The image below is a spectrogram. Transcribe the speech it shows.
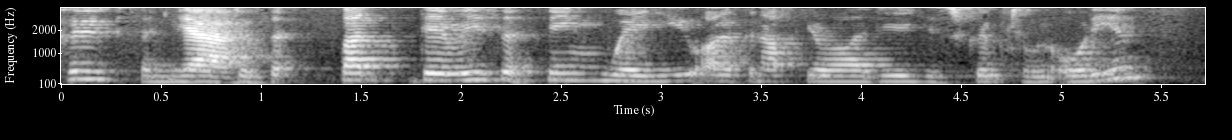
hoops and you Yeah. have to. So, but there is a thing where you open up your idea, your script to an audience.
